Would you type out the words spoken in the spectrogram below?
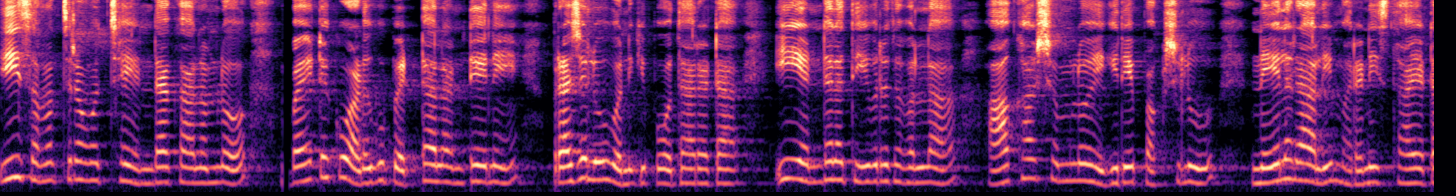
ఈ సంవత్సరం వచ్చే ఎండాకాలంలో బయటకు అడుగు పెట్టాలంటేనే ప్రజలు వణికిపోతారట. ఈ ఎండల తీవ్రత వల్ల ఆకాశంలో ఎగిరే పక్షులు నేలరాలి మరణిస్తాయట.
